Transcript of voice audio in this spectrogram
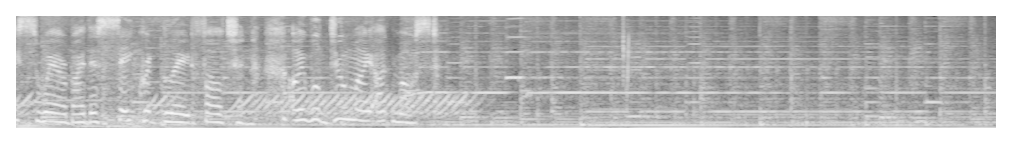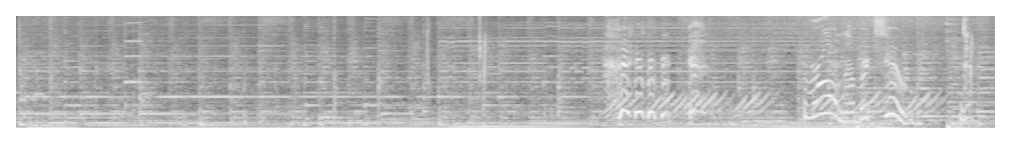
I swear by this sacred blade, Falchion, I will do my utmost. Rule number two. D-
